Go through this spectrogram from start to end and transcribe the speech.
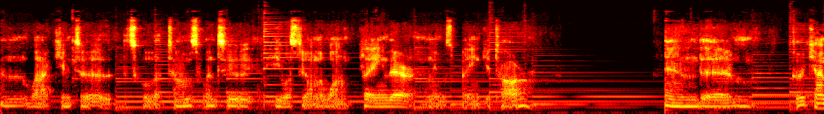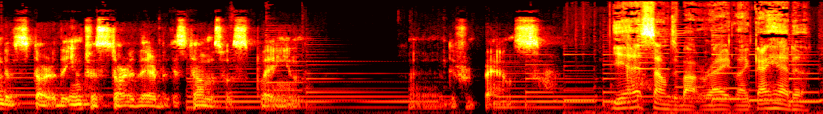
and when I came to the school that Thomas went to, he was the only one playing there, and he was playing guitar. And um, we kind of started. The interest started there because Thomas was playing in uh, different bands. Yeah, that sounds about right. Like I had a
